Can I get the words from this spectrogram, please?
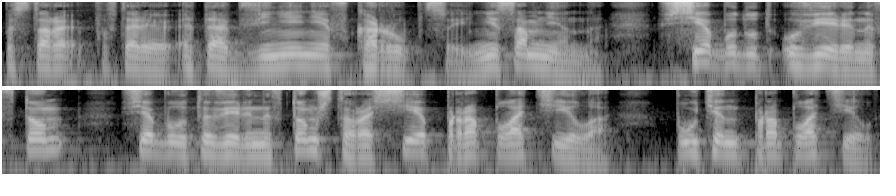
постараю, повторяю, это обвинение в коррупции, несомненно. Все будут уверены в том, все будут уверены в том, что Россия проплатила Путин проплатил.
